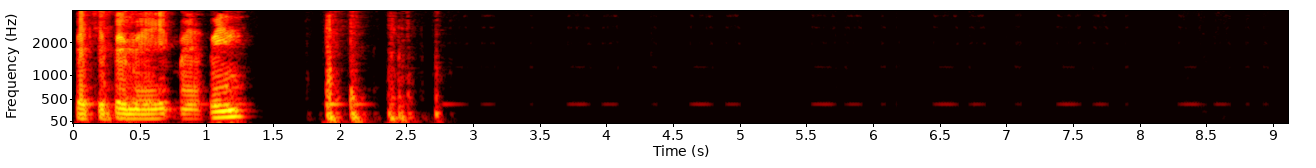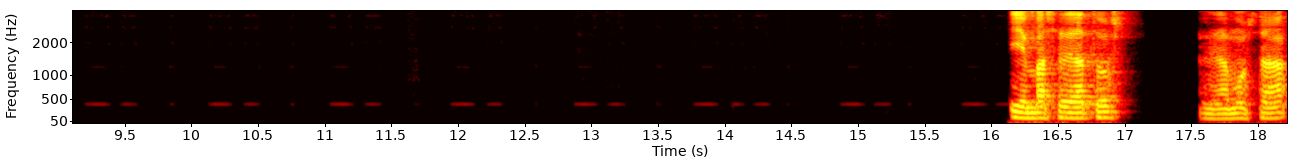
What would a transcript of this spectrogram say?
PHP MyAdmin. Y en base de datos le damos a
